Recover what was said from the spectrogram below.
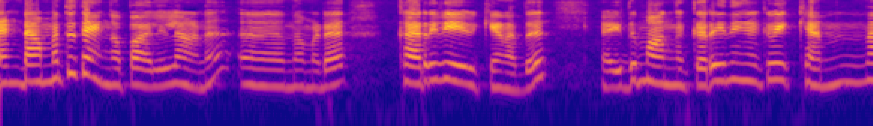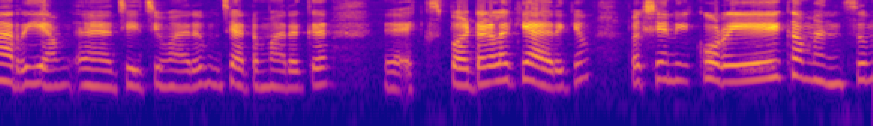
രണ്ടാമത്തെ തേങ്ങാപ്പാലിലാണ് നമ്മുടെ കറി വേവിക്കണത്. ഇത് മാങ്ങക്കറി നിങ്ങൾക്ക് വെക്കാൻ അറിയാം ചേച്ചിമാരും ചേട്ടന്മാരൊക്കെ എക്സ്പേർട്ടുകളൊക്കെ ആയിരിക്കും. പക്ഷേ എനിക്ക് കുറേ കമൻസും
